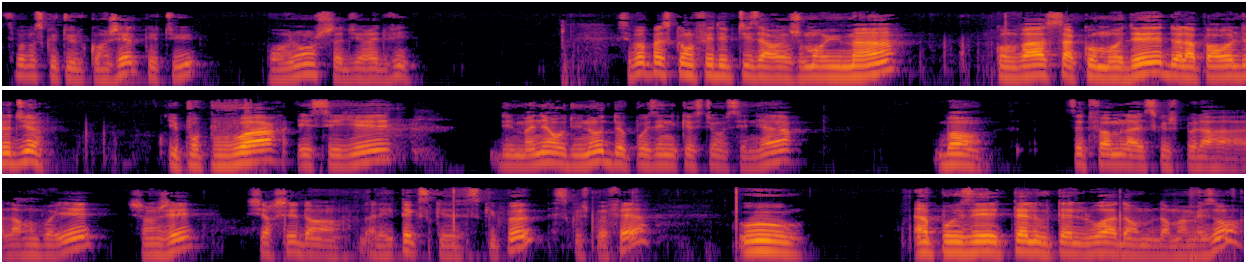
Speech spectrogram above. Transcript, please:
C'est pas parce que tu le congèles que tu prolonges sa durée de vie. C'est pas parce qu'on fait des petits arrangements humains qu'on va s'accommoder de la parole de Dieu. Et pour pouvoir essayer, d'une manière ou d'une autre, de poser une question au Seigneur, bon, cette femme-là, est-ce que je peux la, la renvoyer, changer, chercher dans, dans les textes ce qu'il peut, ce que je peux faire, ou imposer telle ou telle loi dans, dans ma maison,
